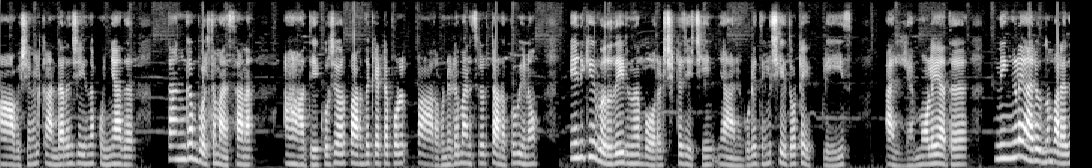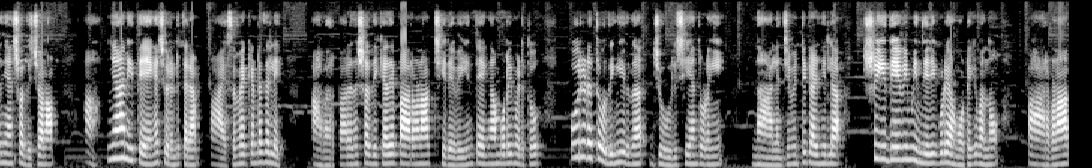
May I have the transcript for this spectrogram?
ആവശ്യങ്ങൾ കണ്ടറിഞ്ഞ് ചെയ്യുന്ന കുഞ്ഞാത് തങ്കം പോലത്തെ മനസ്സാണ്. ആദ്യയെക്കുറിച്ച് അവർ പറഞ്ഞത് കേട്ടപ്പോൾ പാർവണിയുടെ മനസ്സിലൊരു തണുപ്പ് വീണു. എനിക്ക് വെറുതെ ഇരുന്ന് ബോറടിച്ചിട്ട ചേച്ചി ഞാനും കൂടി എന്തെങ്കിലും ചെയ്തോട്ടെ പ്ലീസ് അല്ല മോളെ അത് നിങ്ങളെ ആരും ഒന്നും പറയാതെ ഞാൻ ശ്രദ്ധിച്ചോളാം. ആ ഞാൻ ഈ തേങ്ങ ചുരണ്ടി തരാം. പായസം വെക്കേണ്ടതല്ലേ? അവർ പറയുന്നത് ശ്രദ്ധിക്കാതെ പാർവണ ചിരവയും തേങ്ങാമുറിയും എടുത്തു ഒരിടത്ത് ഒതുങ്ങിയിരുന്ന് ജോലി ചെയ്യാൻ തുടങ്ങി. നാലഞ്ച് മിനിറ്റ് കഴിഞ്ഞില്ല. ശ്രീദേവിയും ഇന്ദിരയും കൂടി അങ്ങോട്ടേക്ക് വന്നു. പാർവണ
